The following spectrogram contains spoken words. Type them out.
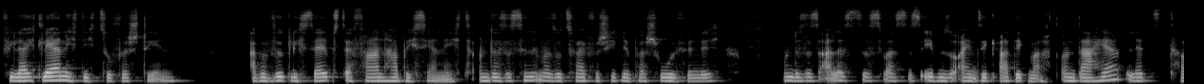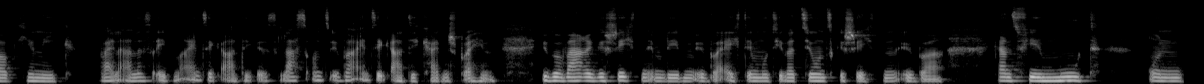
vielleicht lerne ich dich zu verstehen, aber wirklich selbst erfahren habe ich's ja nicht.“ Und das sind immer so 2 verschiedene Paar Schuhe, finde ich. Und das ist alles das, was es eben so einzigartig macht. Und daher let's talk unique, weil alles eben einzigartig ist. Lass uns über Einzigartigkeiten sprechen, über wahre Geschichten im Leben, über echte Motivationsgeschichten, über ganz viel Mut und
